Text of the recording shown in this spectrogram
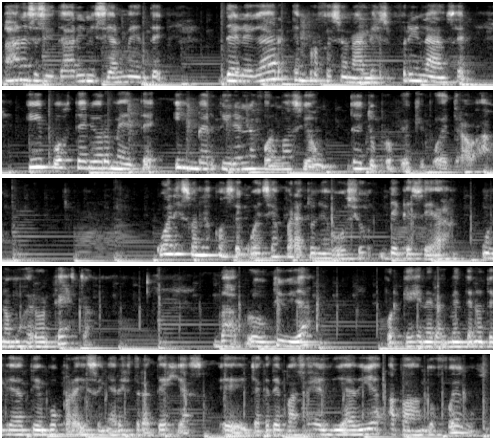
vas a necesitar inicialmente delegar en profesionales freelancer y posteriormente invertir en la formación de tu propio equipo de trabajo. ¿Cuáles son las consecuencias para tu negocio de que seas una mujer orquesta? Baja productividad, porque generalmente no te queda tiempo para diseñar estrategias, eh, ya que te pasas el día a día apagando fuegos.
